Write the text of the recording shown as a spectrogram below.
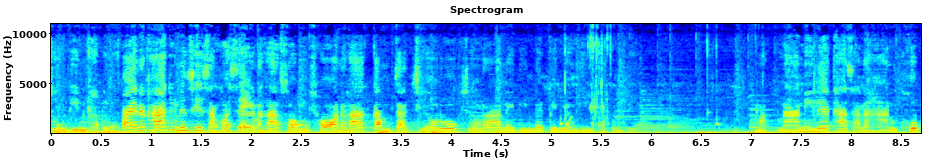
สู่ดินค่ะลงไปนะคะ จุลินทรีย์สังเคราะห์แสงนะคะสองช้อนนะคะกำจัดเชื้อโรคเชื้อราในดินได้เป็นอย่างดีค่ะเพื่อนๆหมักนานนี่แร่ธาตุสารอาหารครบ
